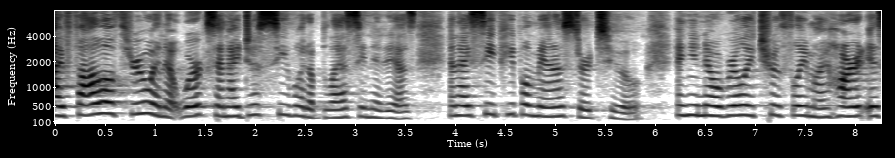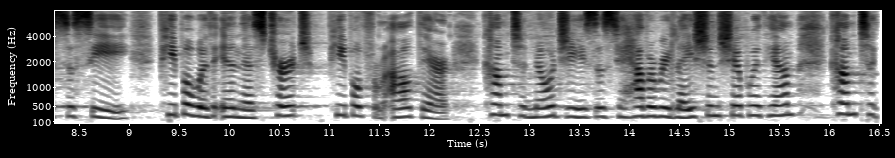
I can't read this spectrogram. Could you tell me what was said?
I follow through and it works, and I just see what a blessing it is. And I see people minister to. And you know, really, truthfully, my heart is to see people within this church, people from out there, come to know Jesus, to have a relationship with Him, come to,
